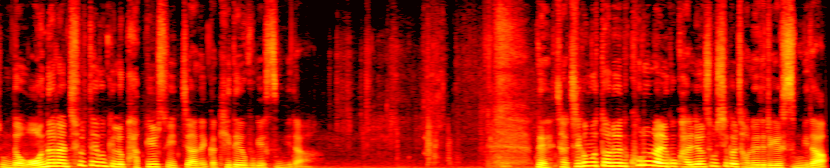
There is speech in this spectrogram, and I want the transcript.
좀 더 원활한 출퇴근길로 바뀔 수 있지 않을까 기대해 보겠습니다. 네, 자 지금부터는 코로나19 관련 소식을 전해드리겠습니다.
